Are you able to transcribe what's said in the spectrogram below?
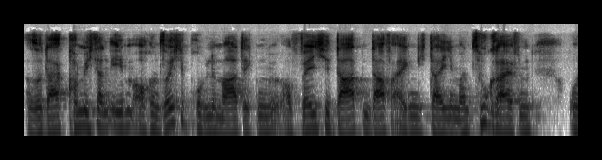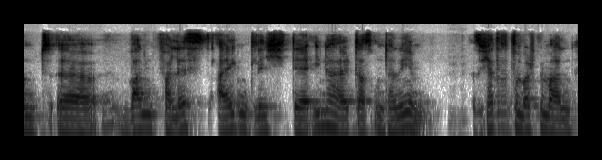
Also da komme ich dann eben auch in solche Problematiken. Auf welche Daten darf eigentlich da jemand zugreifen und äh, wann verlässt eigentlich der Inhalt das Unternehmen? Mhm. Also ich hatte zum Beispiel mal einen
